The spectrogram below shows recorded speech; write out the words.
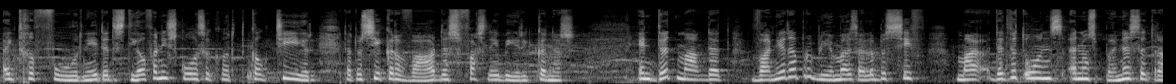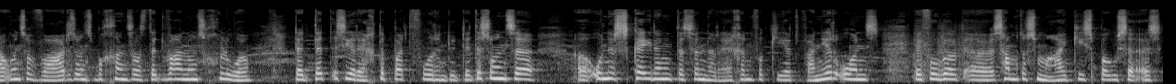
uitgevoer net dit is deel van die skool se kultuur dat ons sekere waardes vas lê by hierdie kinders En dit maak dat wanneer daar probleme is, hulle besef, maar dit wat ons in ons binne sit, dra ons waardes, ons beginsels, dit waaraan ons glo, dat dit is die regte pad vorentoe. Dit is ons 'n uh, onderskeiding tussen reg en verkeerd. Wanneer ons byvoorbeeld uh, saam met ons maatjies pouse is,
